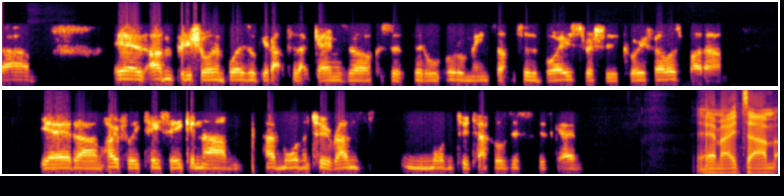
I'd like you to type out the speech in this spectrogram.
Um, yeah, I'm pretty sure them boys will get up to that game as well because it, it'll it'll mean something to the boys, especially the Koori fellas. But um, yeah, it, um, hopefully TC can um, have more than two runs, more than two tackles this this game. Yeah, mate. Um,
